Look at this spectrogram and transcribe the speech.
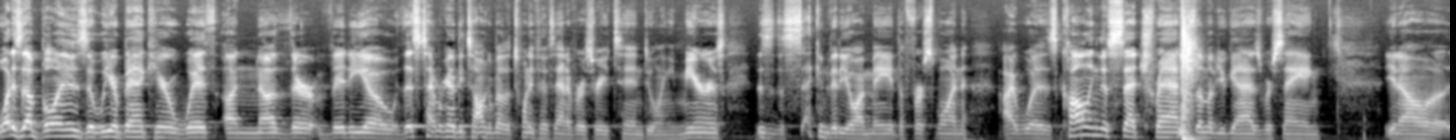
What is up, boys? We are back here with another video. This time we're going to be talking about the 25th anniversary Tin Dueling Mirrors. This is the second video I made. The first one, I was calling this set trash. Some of you guys were saying, you know,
